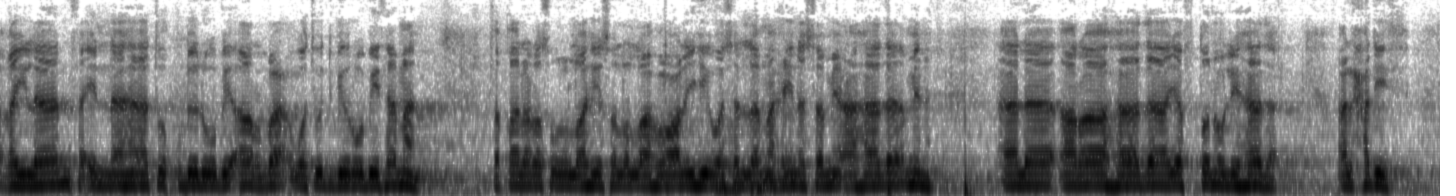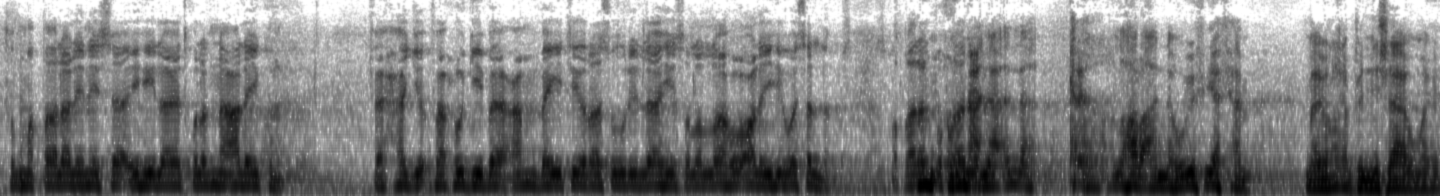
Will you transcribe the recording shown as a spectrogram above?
غيلان فإنها تقبل بأربع وتدبر بثمان. فقال رسول الله صلى الله عليه وسلم حين سمع هذا منه ألا أرى هذا يفطن لهذا؟ الحديث ثم قال لنسائه لا يدخلن عليكم. فحجب عن بيت رسول الله صلى الله عليه وسلم. وقال البخاري معنى أنه ظهر أنه يفهم ما يرغب في النساء وما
